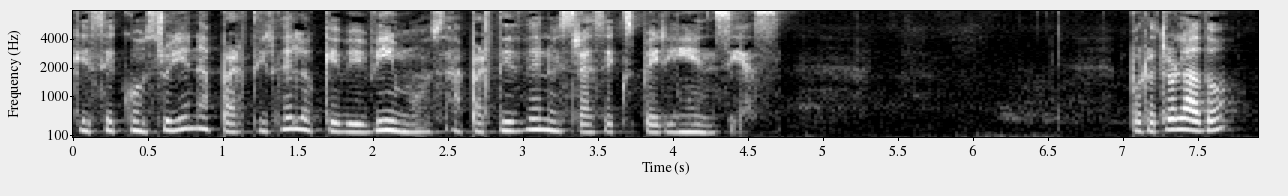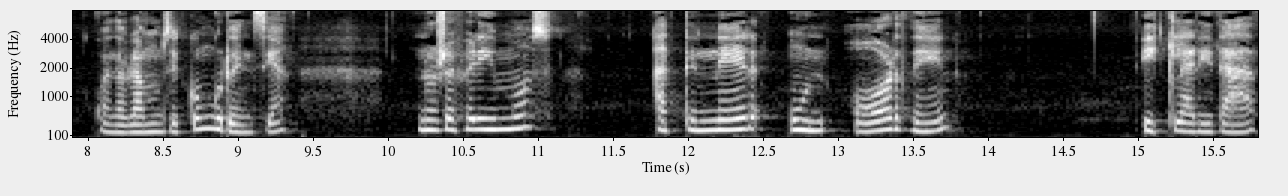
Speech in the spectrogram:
que se construyen a partir de lo que vivimos, a partir de nuestras experiencias. Por otro lado, cuando hablamos de congruencia, nos referimos a tener un orden y claridad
